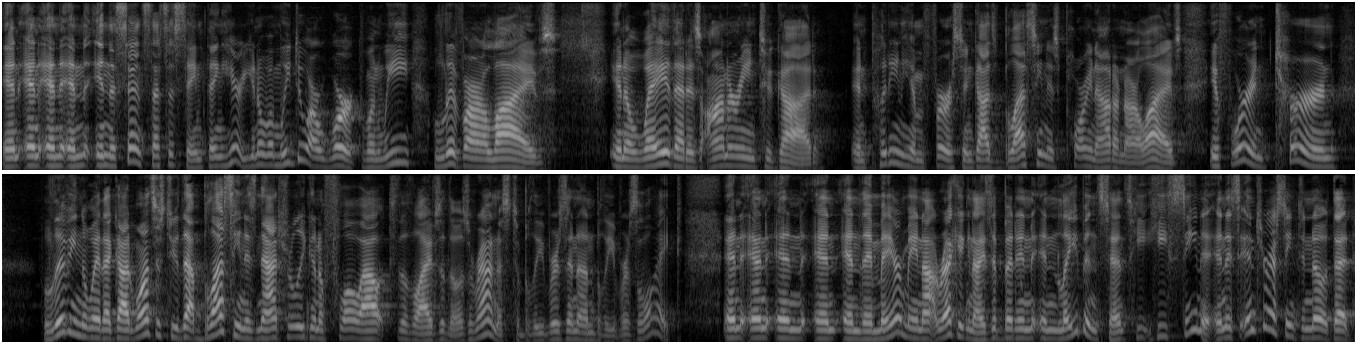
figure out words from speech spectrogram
And, and, and, and in the sense, that's the same thing here. You know, when we do our work, when we live our lives in a way that is honoring to God, and putting Him first, and God's blessing is pouring out on our lives, if we're in turn living the way that God wants us to, that blessing is naturally going to flow out to the lives of those around us, to believers and unbelievers alike. And, and, and, and, and they may or may not recognize it, but in, in Laban's sense, he, he's seen it. And it's interesting to note that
